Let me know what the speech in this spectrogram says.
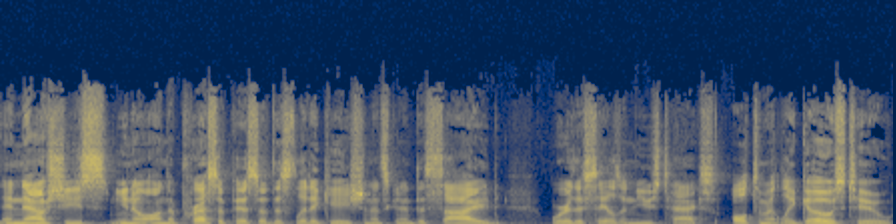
and now she's you know on the precipice of this litigation that's going to decide where the sales and use tax ultimately goes to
